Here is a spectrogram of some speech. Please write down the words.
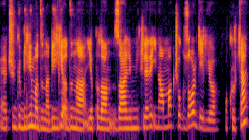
E, Çünkü bilim adına, bilgi adına yapılan zalimliklere inanmak çok zor geliyor okurken.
